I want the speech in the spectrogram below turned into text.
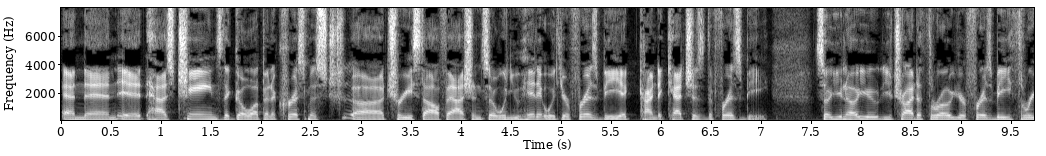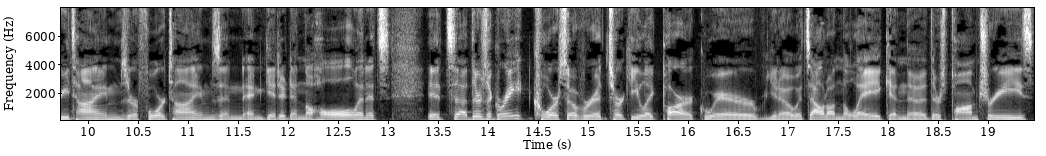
and then it has chains that go up in a Christmas uh, tree style fashion. So when you hit it with your frisbee, it kind of catches the frisbee. So you know you you try to throw your frisbee three times or four times and and get it in the hole and it's it's uh, there's a great course over at Turkey Lake Park where you know it's out on the lake and the, there's palm trees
